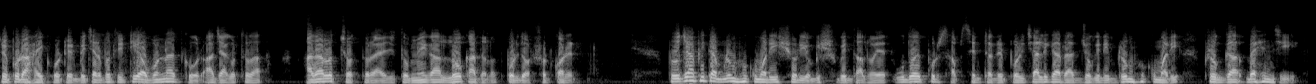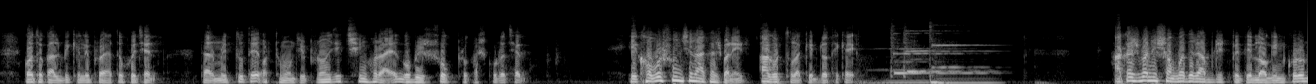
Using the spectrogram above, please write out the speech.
ত্রিপুরা হাইকোর্টের বিচারপতি টি. অমরনাথ গৌর আজ আগরতলা আদালত চত্বরে আয়োজিত মেগা লোক আদালত পরিদর্শন করেন। প্রজাপিতা ব্রহ্মকুমারী ঈশ্বরীয় বিশ্ববিদ্যালয়ের উদয়পুর সাব সেন্টারের পরিচালিকা রাজ্যগিনী ব্রহ্মকুমারী প্রজ্ঞা বেহেনজি গতকাল বিকেলে প্রয়াত হয়েছেন। তার মৃত্যুতে অর্থমন্ত্রী প্রণজিৎ সিংহ রায় গভীর শোক প্রকাশ করেছেন। এই খবর শুনছেন আকাশবাণীর আগরতলা কেন্দ্র থেকে। আকাশবাণীর সংবাদের আপডেট পেতে লগ ইন করুন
